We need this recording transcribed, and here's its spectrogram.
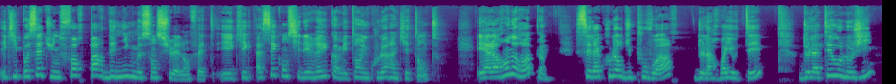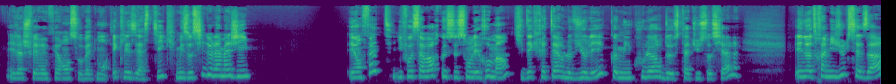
et qui possède une forte part d'énigme sensuelle en fait, et qui est assez considérée comme étant une couleur inquiétante. Et alors en Europe, c'est la couleur du pouvoir, de la royauté, de la théologie, et là je fais référence aux vêtements ecclésiastiques, mais aussi de la magie. Et en fait, il faut savoir que ce sont les Romains qui décrétèrent le violet comme une couleur de statut social, et notre ami Jules César,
